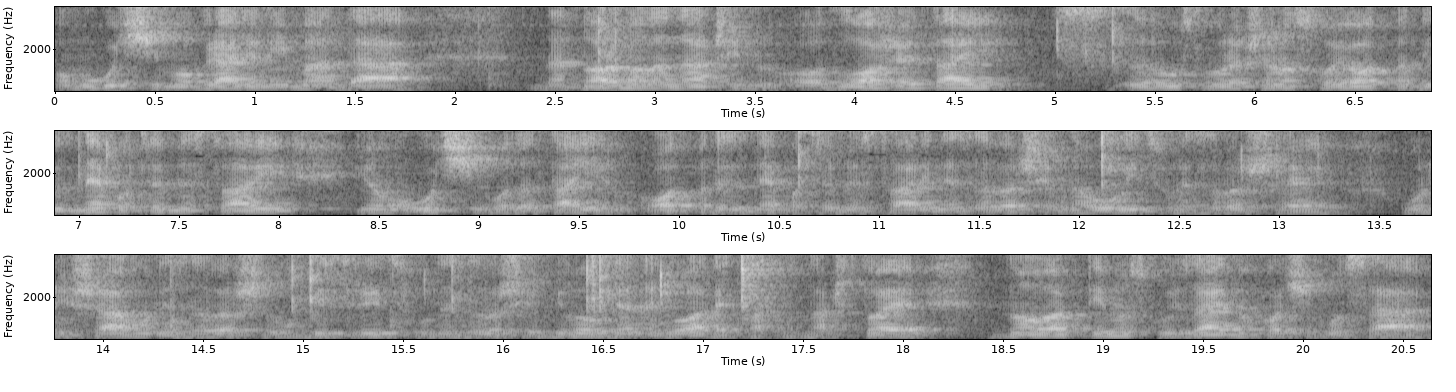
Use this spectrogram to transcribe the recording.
omogućimo građanima da na normalan način odlože taj uslovno rečeno svoj otpad ili nepotrebne stvari i omogućimo da taj otpad ili nepotrebne stvari ne završe na ulicu, ne završe u Nišavu, ne završe u Bistricu, ne završe bilo gde nego adekvatno. Znači, to je nova aktivnost koju zajedno hoćemo sa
